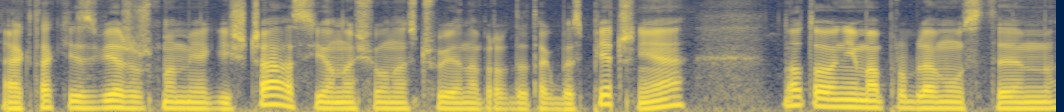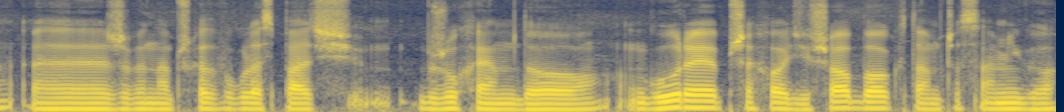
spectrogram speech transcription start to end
A jak takie zwierzę już mamy jakiś czas i ono się u nas czuje naprawdę tak bezpiecznie, no to nie ma problemu z tym, e, żeby na przykład w ogóle spać brzuchem do góry, przechodzisz obok, tam czasami go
